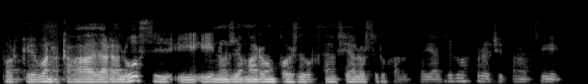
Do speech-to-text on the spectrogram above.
Porque, bueno, acababa de dar a luz y, nos llamaron pues de urgencia a los cirujanos pediátricos, pero sí conocí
